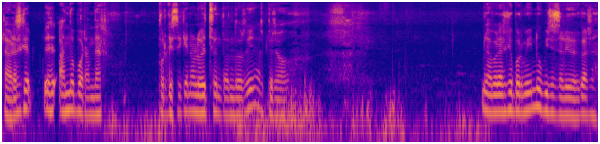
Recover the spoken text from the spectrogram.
La verdad es que eh, ando por andar. Porque sé que no lo he hecho en tantos días, pero... La verdad es que por mí no hubiese salido de casa.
